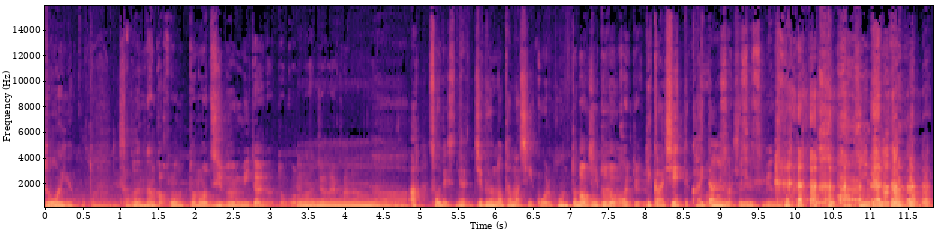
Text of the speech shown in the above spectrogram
どういうことなんですか？う多分なんか本当の自分みたいなところなんじゃないかな。あそうですね。自分の魂イコール本当の自分を理解しって書いてありうんました、い説明が聞いてなかった。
